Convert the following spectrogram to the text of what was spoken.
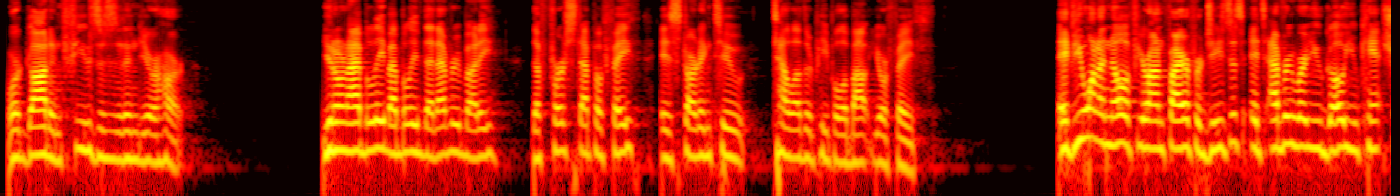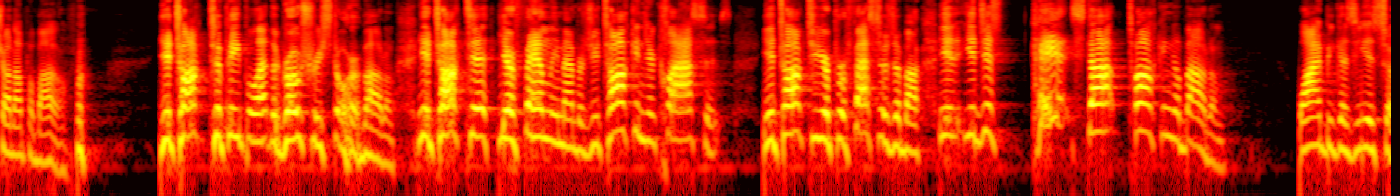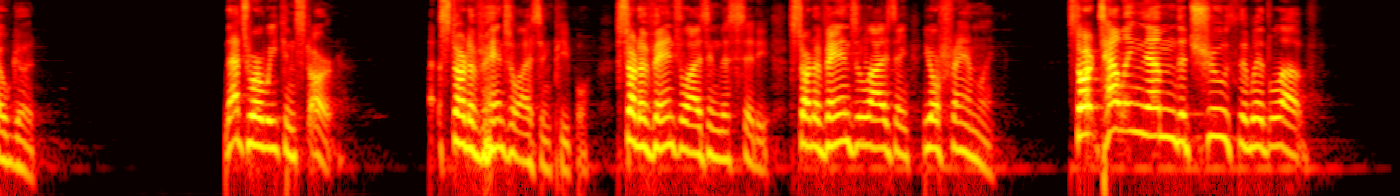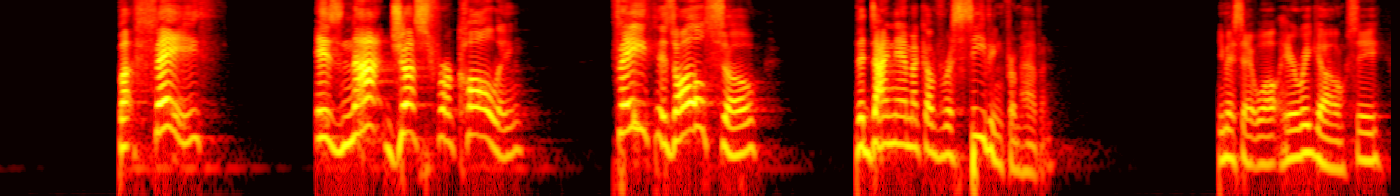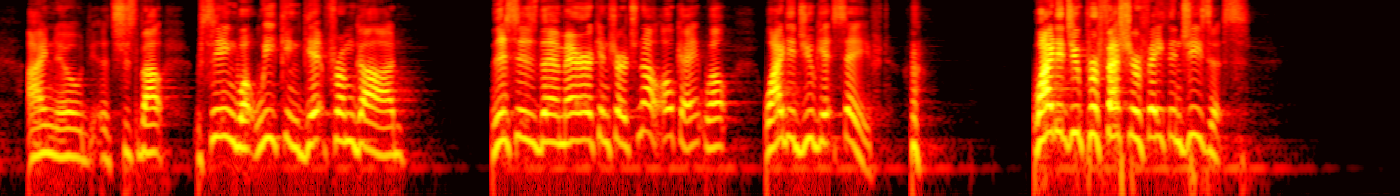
where God infuses it into your heart. You know what I believe? I believe that everybody, the first step of faith is starting to tell other people about your faith. If you want to know if you're on fire for Jesus, it's everywhere you go, you can't shut up about them. you talk to people at the grocery store about them. You talk to your family members. You talk in your classes. You talk to your professors about you, you just can't stop talking about him. Why? Because He is so good. That's where we can start. Start evangelizing people. Start evangelizing this city. Start evangelizing your family. Start telling them the truth with love. But faith is not just for calling, faith is also the dynamic of receiving from heaven. You may say, well, here we go. See, I knew it's just about seeing what we can get from God. This is the American church. No, okay, well, why did you get saved? why did you profess your faith in Jesus?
